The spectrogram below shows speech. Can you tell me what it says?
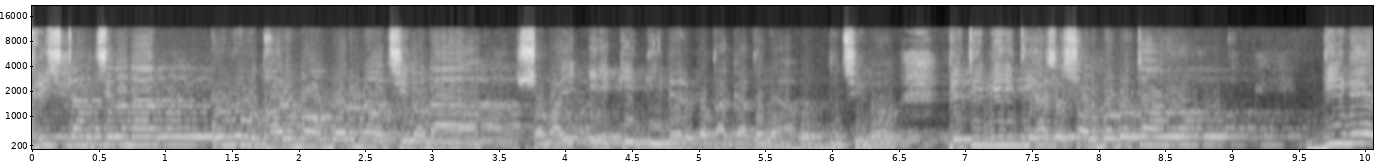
খ্রিস্টান ছিল না, কোন ধর্ম বর্ণ ছিল না, সবাই একই দিনের পতাকা তলে আবদ্ধ ছিল। পৃথিবীর ইতিহাসে সর্বপ্রথম দিনের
